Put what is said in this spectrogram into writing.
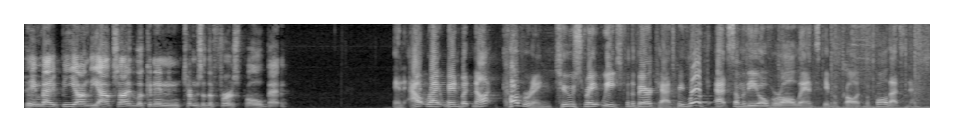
They might be on the outside looking in in terms of the first poll, Ben an outright win, but not covering two straight weeks for the Bearcats. We look at some of the overall landscape of college football. That's next.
